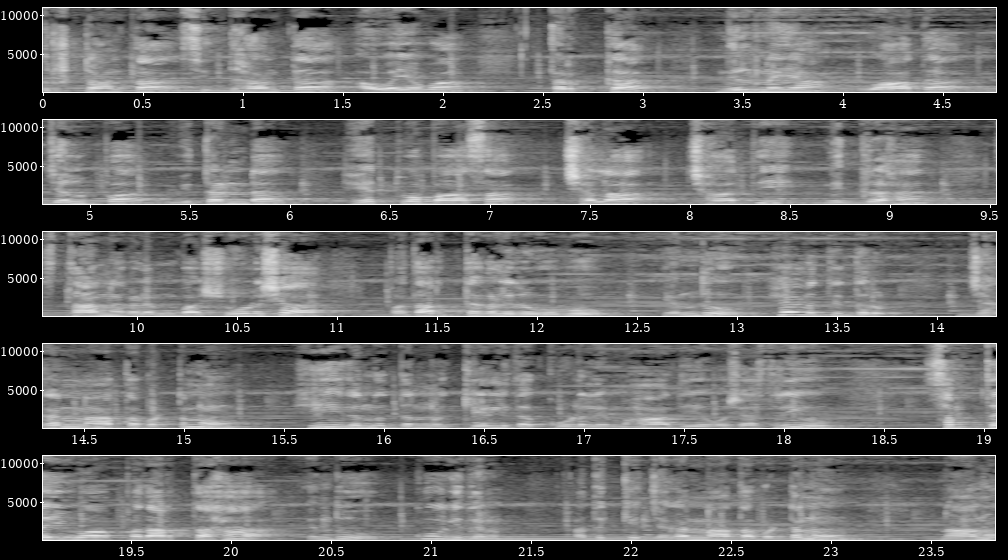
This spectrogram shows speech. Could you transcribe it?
ದೃಷ್ಟಾಂತ, ಸಿದ್ಧಾಂತ, ಅವಯವ, ತರ್ಕ ನಿರ್ಣಯ, ವಾದ, ಜಲ್ಪ, ವಿತಂಡ ಹೇತ್ವಭಾಸ ಛಲ ಜಾತಿ ನಿಗ್ರಹ ಸ್ಥಾನಗಳೆಂಬ ಷೋಡಶ ಪದಾರ್ಥಗಳಿರುವವು ಎಂದು ಹೇಳುತ್ತಿದ್ದರು. ಜಗನ್ನಾಥ ಭಟ್ಟನು ಹೀಗೆಂದದ್ದನ್ನು ಕೇಳಿದ ಕೂಡಲೇ ಮಹಾದೇವ ಶಾಸ್ತ್ರಿಯು ಸಪ್ತೈವ ಪದಾರ್ಥ ಎಂದು ಕೂಗಿದನು. ಅದಕ್ಕೆ ಜಗನ್ನಾಥ ಭಟ್ಟನು ನಾನು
